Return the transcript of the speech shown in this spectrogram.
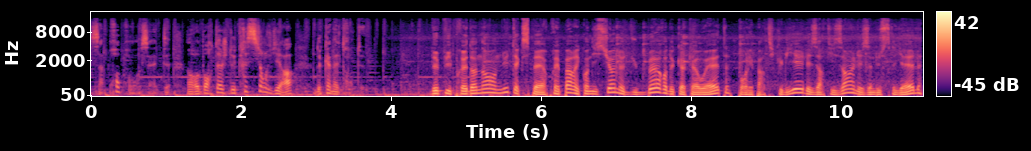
sa propre recette. Un reportage de Christian Vieira de Canal 32. Depuis près d'un an, Nutexpert prépare et conditionne du beurre de cacahuètes pour les particuliers, les artisans et les industriels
